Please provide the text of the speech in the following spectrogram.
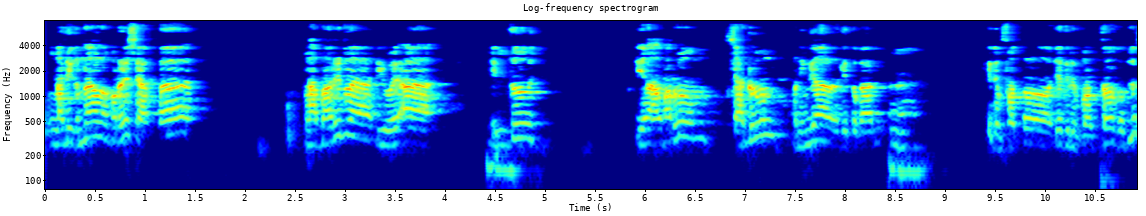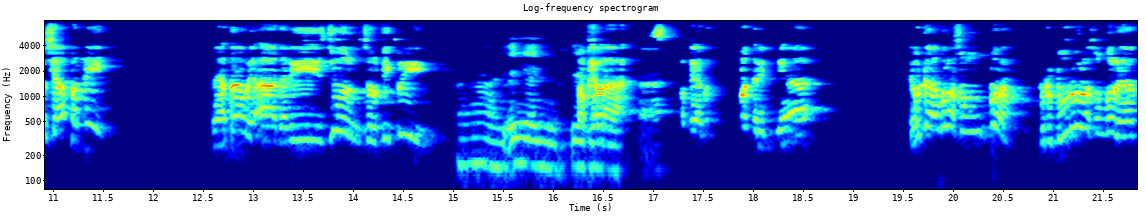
nggak dikenal nomornya siapa, ngabarin lah di WA. Itu ya almarhum Cadung meninggal gitu kan. Heeh. Kirim foto, dia kirim foto. Gue bilang siapa nih? Ternyata WA dari Zul, Zul Fikri. Ah, iya, iya, iya. Oke lah. Oke, gue dari dia. Ya udah, aku langsung wah buru-buru langsung gue lihat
